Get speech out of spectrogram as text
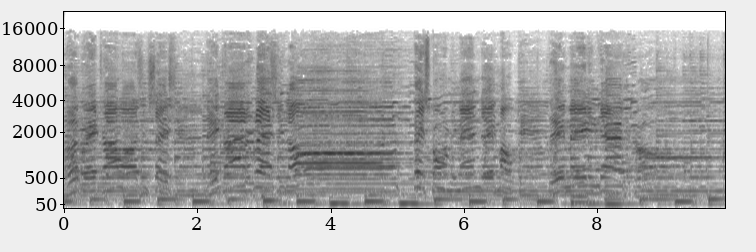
a great was in session. They tried a blessed Lord. They scorned him and they mocked him. They made him carry the cross.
